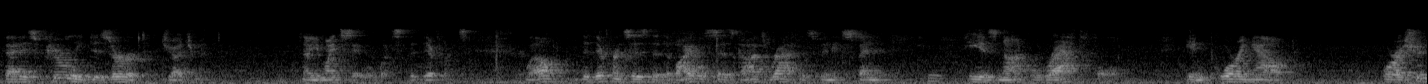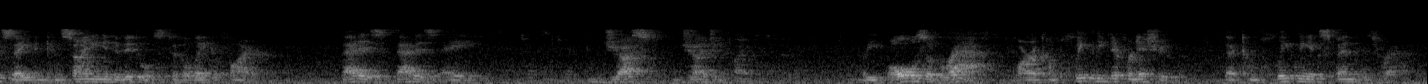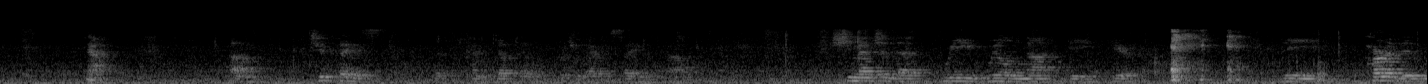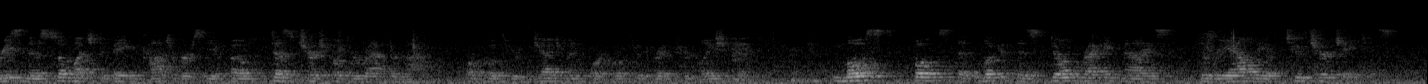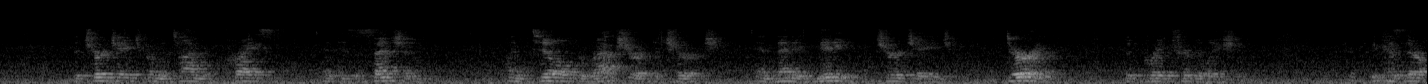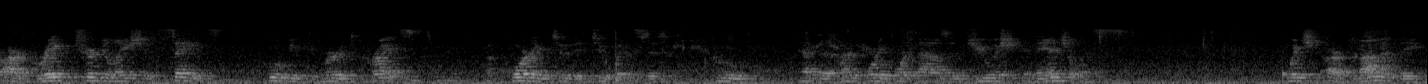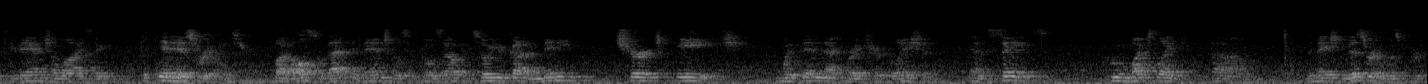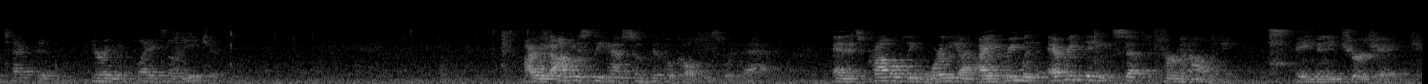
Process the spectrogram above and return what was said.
That is purely deserved judgment. Now you might say, well, what's the difference? Well, the difference is that the Bible says God's wrath has been expended. He is not wrathful in pouring out, or I should say, in consigning individuals to the lake of fire. That is, that is a just judgment. The bowls of wrath are a completely different issue that completely expend his wrath. Now, um, two things that kind of dovetail with what Rebecca was saying. Um, She mentioned that we will not be here. The, part of the reason there's so much debate and controversy about does the church go through wrath or not, or go through judgment, or go through the Great Tribulation. Most folks that look at this don't recognize the reality of two church ages. The church age from the time of Christ and his ascension until the rapture of the church, and then a mini church age during the Great Tribulation. Because there are Great Tribulation saints who will be converted to Christ, according to the two witnesses who have the 144,000 Jewish evangelists, which are predominantly evangelizing in Israel, but also that evangelism goes out. And so you've got a mini church age within that Great Tribulation. And saints who, much like um, the nation of Israel, was protected during the plagues on Egypt. I would obviously have some difficulties with that. And it's probably worthy the, I agree with everything except the terminology, a mini church age.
